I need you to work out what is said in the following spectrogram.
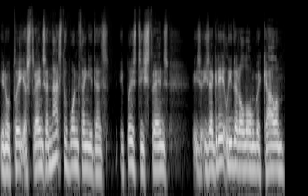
You know, play to your strengths, and that's the one thing he does. He plays to his strengths. He's, he's a great leader along with Callum,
